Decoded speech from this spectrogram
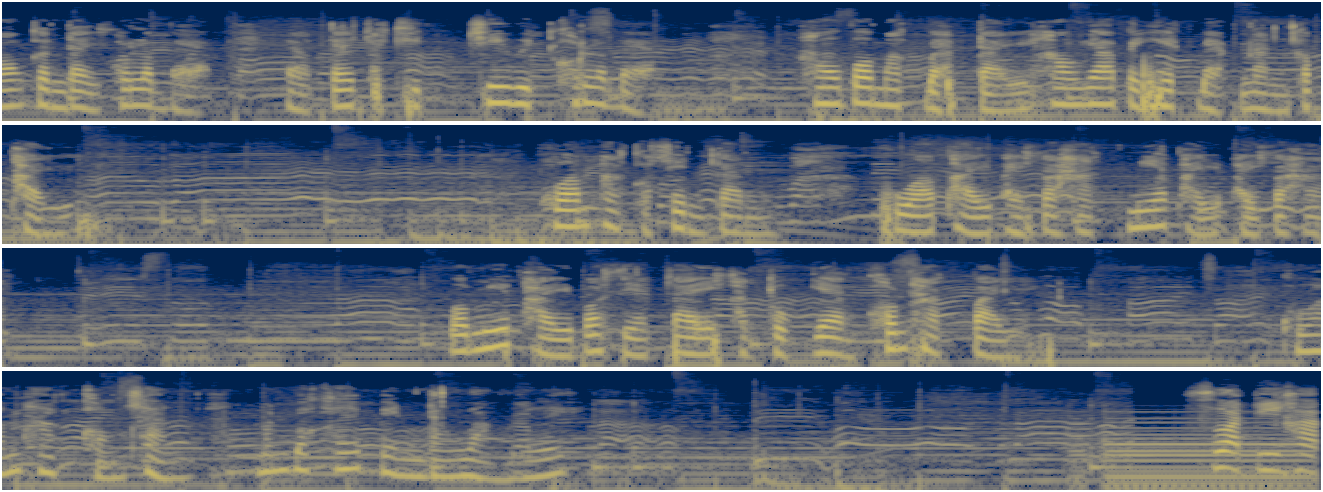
มองกันได้คนละแบบ แล้วแต่จะคิดชีวิตคนละแบบ เฮาบ่มักแบบใด เฮาอย่าไปเฮ็ดแบบนั้นกับไผ ความหักก็เช่นกัน ผัวไผไผก็หัก เมียไผไผก็หักบ่มีไผบ่เสียใจคันถูกแย่งคนหักไป ความหักของฉันมันบ่เคยเป็นดังหวังเลย สวัสดีค่ะ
